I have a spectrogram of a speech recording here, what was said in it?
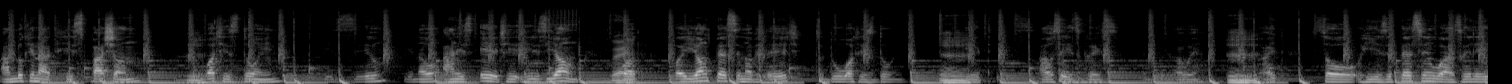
I'm looking at his passion, Mm. what he's doing, his zeal, you know, and his age. He, he's young, Right. but for a young person of his age to do what he's doing, Mm. it, it's I would say it's grace. Let put it that way, Mm. right? So he is a person who has really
